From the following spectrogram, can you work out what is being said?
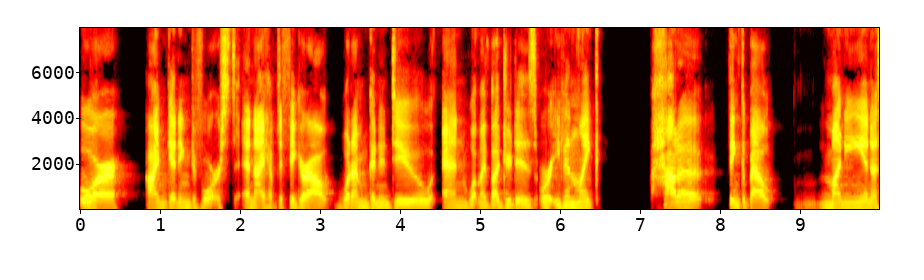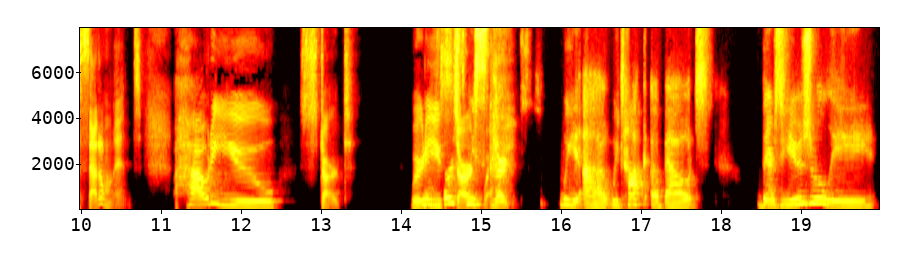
or I'm getting divorced and I have to figure out what I'm going to do and what my budget is, or even like how to think about money in a settlement. How do you start? Where do well, you first start? We start. We uh, we talk about. There's usually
